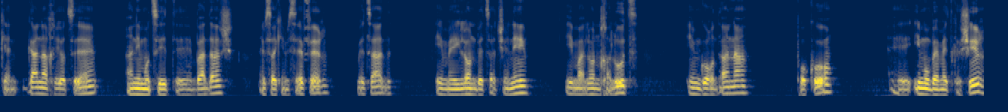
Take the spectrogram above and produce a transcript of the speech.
כן, גנח יוצא, אני מוציא את אה, בדש, אני משחק עם ספר בצד, עם אילון בצד שני, עם אלון חלוץ, עם גורדנה, פוקו, אם הוא באמת כשיר,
